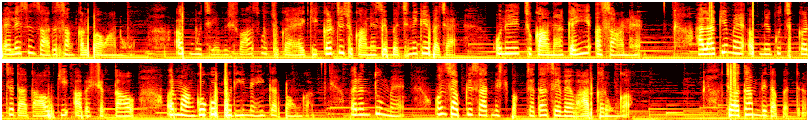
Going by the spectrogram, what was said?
पहले से ज़्यादा संकल्पवान हूँ। अब मुझे विश्वास हो चुका है कि कर्ज चुकाने से बचने के बजाय उन्हें चुकाना कहीं आसान है। हालाँकि मैं अपने कुछ कर्जदाताओं की आवश्यकताओं और मांगों को पूरी नहीं कर पाऊँगा परंतु मैं उन सबके साथ निष्पक्षता से व्यवहार करूँगा। चौथा मृदा पत्र।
